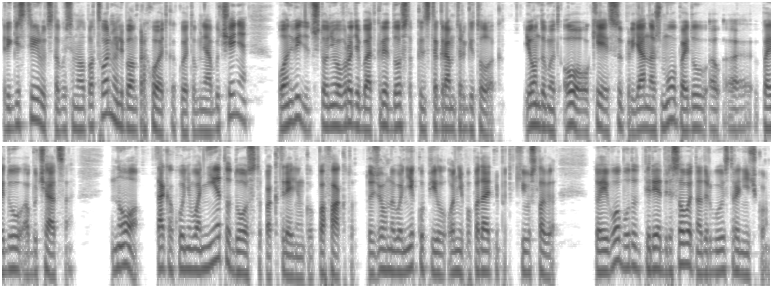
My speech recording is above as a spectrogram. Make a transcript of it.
регистрируется, допустим, на платформе, либо он проходит какое-то у меня обучение, он видит, что у него вроде бы открыт доступ к Instagram таргетолог. И он думает, о, окей, супер, я нажму, пойду, э, э, пойду обучаться. Но так как у него нет доступа к тренингу по факту, то есть он его не купил, он не попадает ни под какие условия, то его будут переадресовывать на другую страничку.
